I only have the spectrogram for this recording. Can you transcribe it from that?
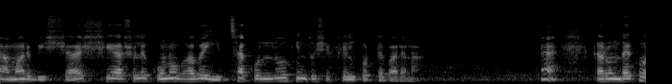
আমার বিশ্বাস সে আসলে কোনোভাবে ইচ্ছা করলেও কিন্তু সে ফেল করতে পারে না। হ্যাঁ কারণ দেখো,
